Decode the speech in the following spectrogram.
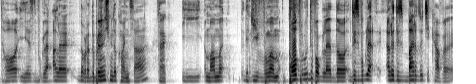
To jest w ogóle, ale dobra, dobrnęliśmy do końca. Tak. I mam taki mam powrót w ogóle do. To jest w ogóle, ale to jest bardzo ciekawe.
